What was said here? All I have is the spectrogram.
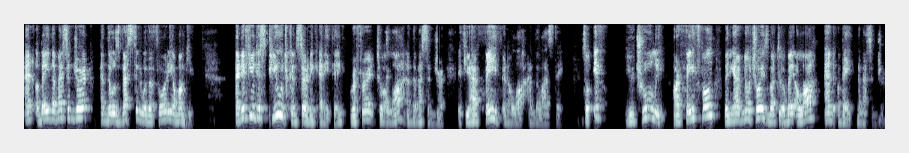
and obey the Messenger and those vested with authority among you. And if you dispute concerning anything, refer it to Allah and the Messenger, if you have faith in Allah and the last day. So if you truly are faithful, then you have no choice but to obey Allah and obey the Messenger.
